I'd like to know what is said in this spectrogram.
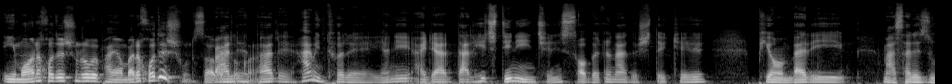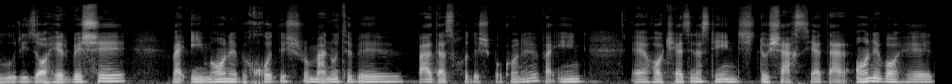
ایمان خودشون رو به پیامبر خودشون ثابت بله بکنن. بله. همینطوره. یعنی اگر در هیچ دینی این چنین سابقه نداشته که پیامبری مسئله ظهوری ظاهر بشه و ایمان به خودش رو منوط به بعد از خودش بکنه و این حاکی از این است که این دو شخصیت در آن واحد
